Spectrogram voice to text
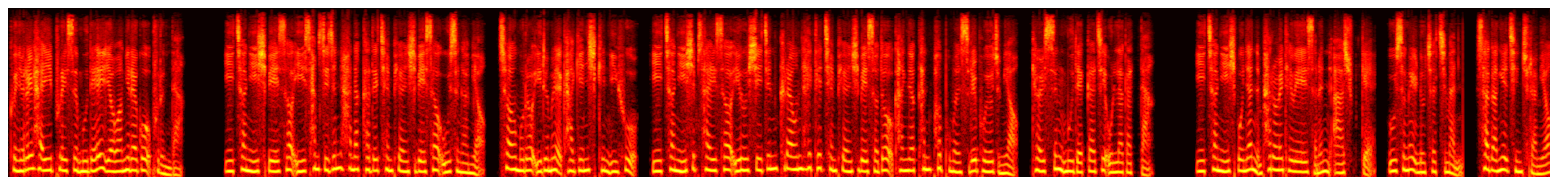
그녀를 하이프레스 무대의 여왕이라고 부른다. 2022에서 23시즌 하나카드 챔피언십에서 우승하며 처음으로 이름을 각인시킨 이후 2024에서 이후 시즌 크라운 혜태 챔피언십에서도 강력한 퍼포먼스를 보여주며 결승 무대까지 올라갔다. 2025년 8월 대회에서는 아쉽게 우승을 놓쳤지만 4강에 진출하며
